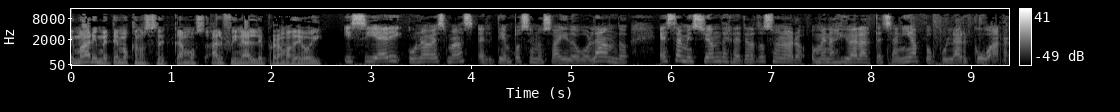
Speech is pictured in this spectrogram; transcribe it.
Y Mari, me temo que nos acercamos al final del programa de hoy. Y si Eric, una vez más, el tiempo se nos ha ido volando, esta emisión de Retrato Sonoro homenajeó a la artesanía popular cubana.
